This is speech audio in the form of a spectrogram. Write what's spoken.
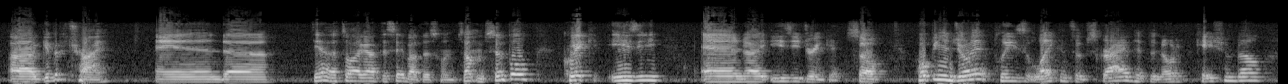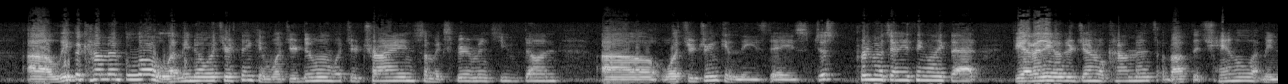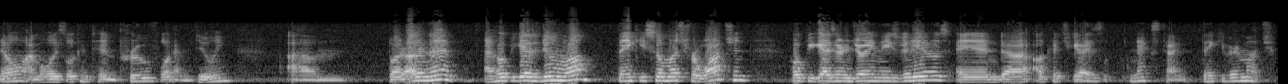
uh, give it a try, and uh, yeah, that's all I got to say about this one. Something simple, quick, easy, and uh, easy drinking. So hope you enjoy it. Please like and subscribe. Hit the notification bell. Uh, leave a comment below. Let me know what you're thinking, what you're doing, what you're trying, some experiments you've done, uh, what you're drinking these days. Just pretty much anything like that. If you have any other general comments about the channel, let me know. I'm always looking to improve what I'm doing. Um, but other than that, I hope you guys are doing well. Thank you so much for watching. Hope you guys are enjoying these videos, and uh, I'll catch you guys next time. Thank you very much.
